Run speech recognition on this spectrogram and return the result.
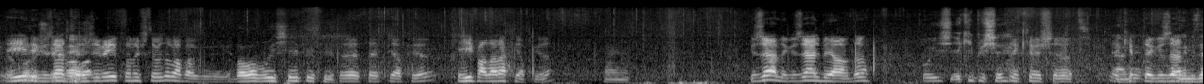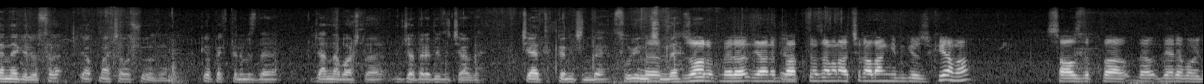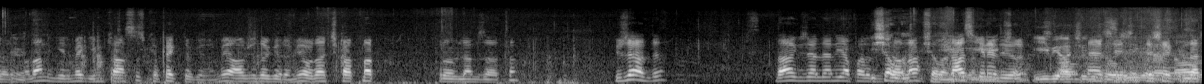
İyiydi güzel tecrübeyi konuşturdu baba. bugün. Baba bu işi hep yapıyor. Evet hep yapıyor. Keyif alarak yapıyor. Aynen. Güzeldi güzel bir avdı. Bu iş ekip işi. Ekip işi evet. Yani Ekip de güzel. Elimizden ne geliyorsa yapmaya çalışıyoruz yani. Köpeklerimiz de canla başla mücadele ediyoruz içeride. Çeltiklerin içinde, suyun Evet, içinde. Zor yani baktığın zaman açık alan gibi gözüküyor ama sazlıklar, dere boyları Evet. falan girmek imkansız. Köpek de görünmüyor, avcı da görünmüyor. Oradan çıkartmak problem zaten. Güzeldi. Daha güzellerini yaparız İnşallah, inşallah. inşallah. Rastgele diyorum. İyi bir açılış Her şey için teşekkürler.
